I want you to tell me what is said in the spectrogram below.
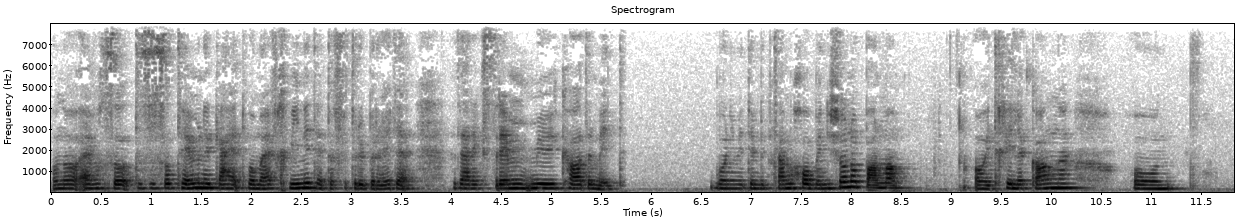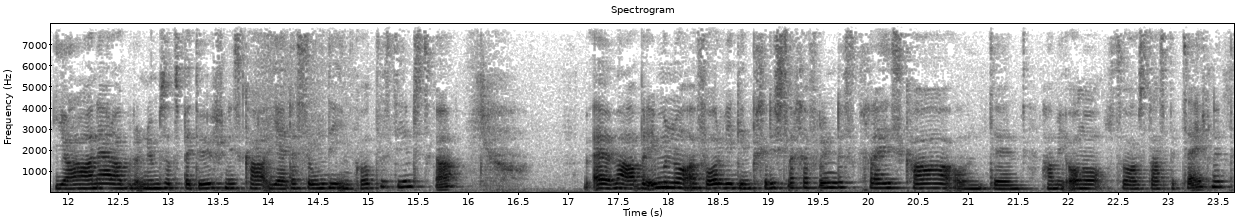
Und auch einfach so, dass es so Themen gibt, wo man einfach wie nicht darüber reden hat. Er extrem Mühe gehabt damit. Als ich mit ihm zusammengekommen bin, bin ich schon noch ein paar Mal auch in die Kirche gegangen. Und ja, dann aber nicht mehr so das Bedürfnis gehabt, jeden Sonntag in den Gottesdienst zu gehen. Äh, wir aber immer noch einen vorwiegend christlichen Freundeskreis gehabt und äh, habe mich auch noch so als das bezeichnet.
